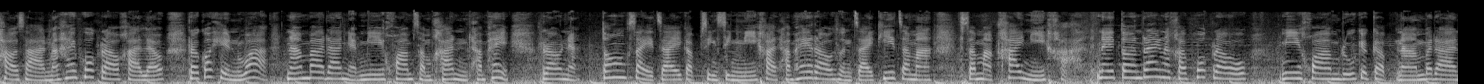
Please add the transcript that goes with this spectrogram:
ข่าวสารมาให้พวกเราค่ะ แล้วเราก็เห็นว่าน้ำบาดาลเนี่ยมีความสำคัญทำให้เราเนี่ยต้องใส่ใจกับสิ่งสิ่งนี้ค่ะทำให้เราสนใจที่จะมาสมัครค่ายนี้ค่ะ ในตอนแรกนะคะ พวกเรามีความรู้เกี่ยวกับน้ำบาดาล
